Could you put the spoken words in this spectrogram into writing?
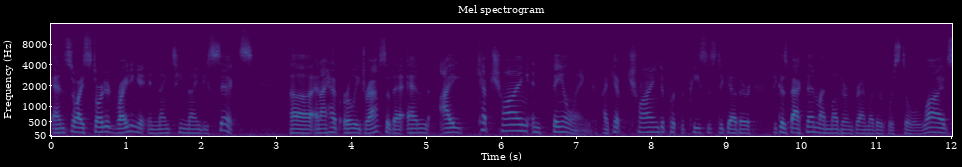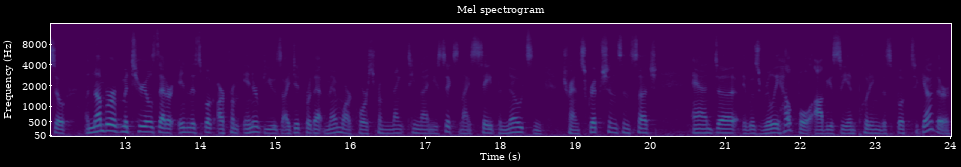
And so I started writing it in 1996. Uh, and I have early drafts of that. And I kept trying and failing. I kept trying to put the pieces together because back then my mother and grandmother were still alive. So a number of materials that are in this book are from interviews I did for that memoir course from 1996. And I saved the notes and transcriptions and such. And uh, it was really helpful, obviously, in putting this book together.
